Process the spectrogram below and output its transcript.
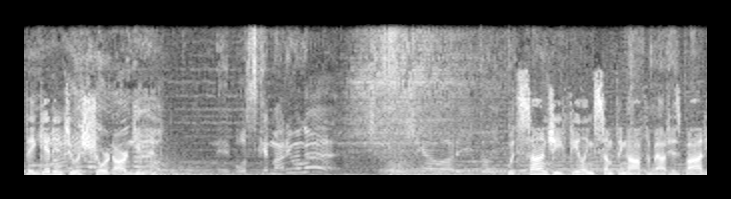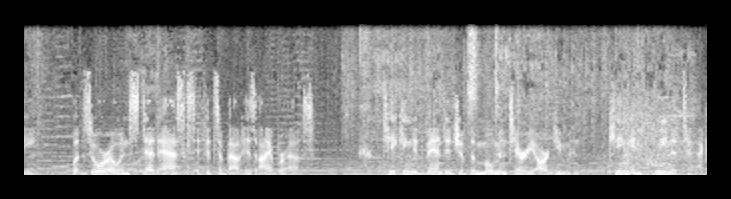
They get into a short argument, with Sanji feeling something off about his body, but Zoro instead asks if it's about his eyebrows. Taking advantage of the momentary argument, king and queen attack.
